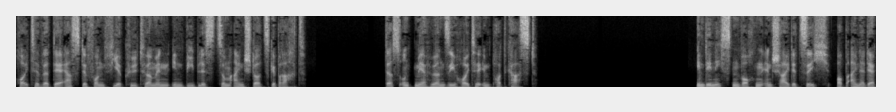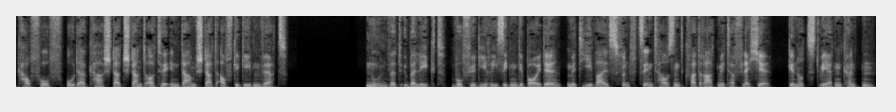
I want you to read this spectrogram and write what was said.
Heute wird der erste von vier Kühltürmen in Biblis zum Einsturz gebracht. Das und mehr hören Sie heute im Podcast. In den nächsten Wochen entscheidet sich, ob einer der Kaufhof- oder Karstadt-Standorte in Darmstadt aufgegeben wird. Nun wird überlegt, wofür die riesigen Gebäude mit jeweils 15.000 Quadratmeter Fläche genutzt werden könnten.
